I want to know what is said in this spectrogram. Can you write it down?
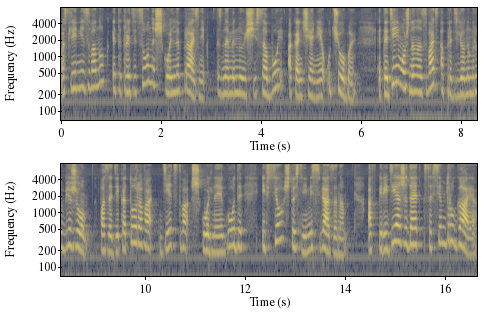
Последний звонок – это традиционный школьный праздник, знаменующий собой окончание учебы. Этот день можно назвать определенным рубежом, позади которого детство, школьные годы и все, что с ними связано. А впереди ожидает совсем другая,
